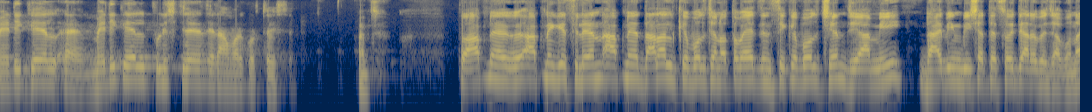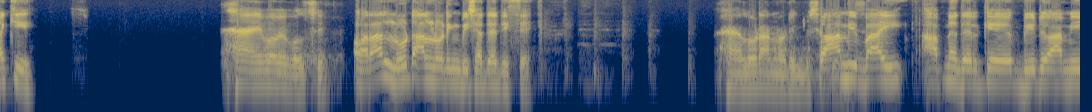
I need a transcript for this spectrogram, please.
medical medical police clearance এটা আমার করতে হয়েছে। আচ্ছা। তো আপনি আপনি গেছিলেন আপনি দালালকে বলছেন অথবা এজেন্সিকে বলছেন যে আমি ড্রাইভিং বিষয়তে সৌদি আরবে যাব নাকি? হ্যাঁ এইভাবে বলছি। ওরা লোড আনলোডিং বিষয় দিয়ে দিছে। হ্যাঁ লোড আনলোডিং বিষয় আমি ভাই আপনাদেরকে ভিডিও আমি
